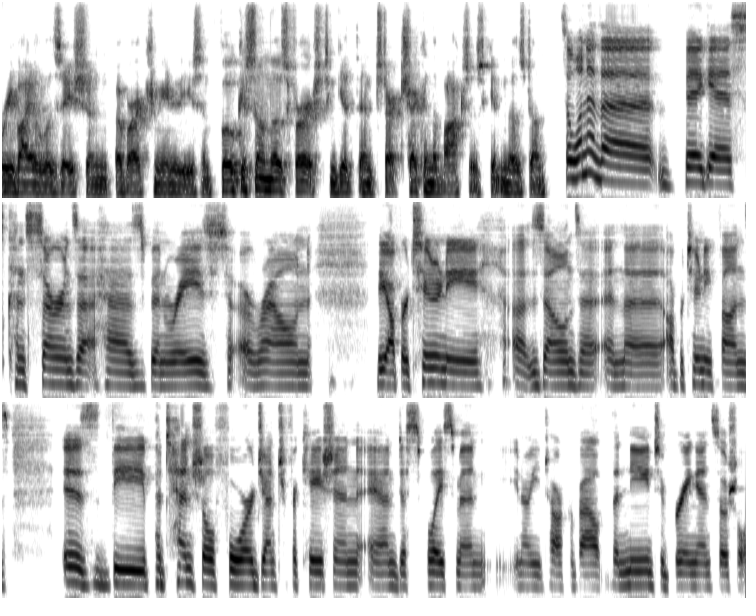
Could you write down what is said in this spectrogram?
revitalization of our communities and focus on those first and get them start checking the boxes getting those done. So one of the biggest concerns that has been raised around the opportunity uh, zones uh, and the opportunity funds is the potential for gentrification and displacement. You know, you talk about the need to bring in social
